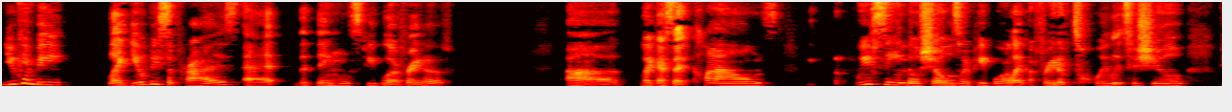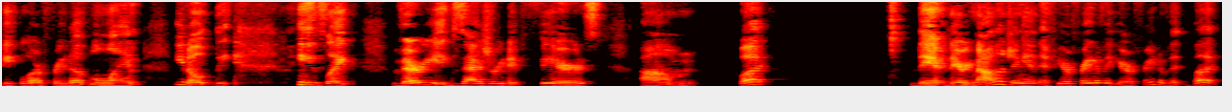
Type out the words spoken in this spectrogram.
you can be like you'll be surprised at the things people are afraid of uh, like I said, clowns. We've seen those shows where people are like afraid of toilet tissue. People are afraid of lint. You know, the, these like very exaggerated fears. Um, but they're they're acknowledging it. If you're afraid of it, you're afraid of it. But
